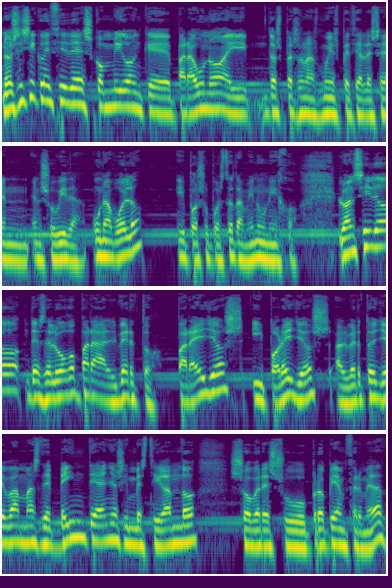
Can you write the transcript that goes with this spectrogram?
No sé si coincides conmigo en que para uno hay dos personas muy especiales en, en su vida. Un abuelo y por supuesto también un hijo. Lo han sido desde luego para Alberto. Para ellos y por ellos, Alberto lleva más de 20 años investigando sobre su propia enfermedad,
